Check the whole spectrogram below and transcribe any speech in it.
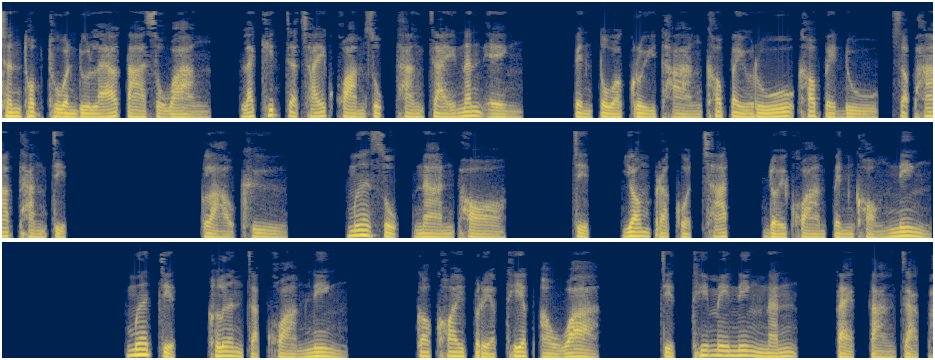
ฉันทบทวนดูแล้วตาสว่าง และคิดจะใช้ความสุขทางใจนั่นเอง เป็นตัวกรุยทางเข้าไปรู้เข้าไปดูสภาพทางจิต กล่าวคือ เมื่อสุขนานพอ จิตย่อมปรากฏชัดโดยความเป็นของนิ่ง เมื่อจิตเคลื่อนจากความนิ่ง ก็ค่อยเปรียบเทียบเอาว่า จิตที่ไม่นิ่งนั้น แตกต่างจากภ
